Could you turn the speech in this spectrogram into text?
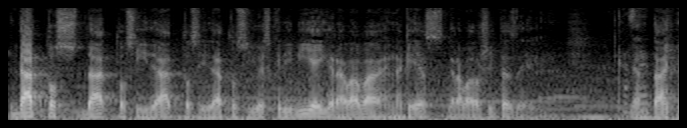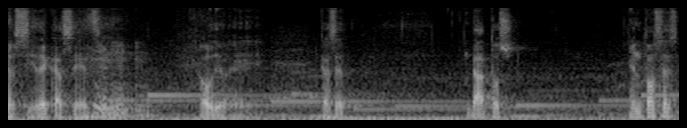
Datos, datos y datos y datos. Y yo escribía y grababa en aquellas grabadorcitas de, de antaño, sí, de cassette, sí. Audio, eh, cassette. Datos. Entonces,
